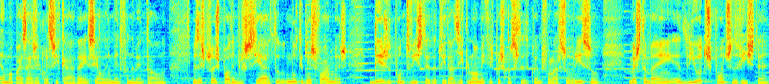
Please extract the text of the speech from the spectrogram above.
é uma paisagem classificada, esse é um elemento fundamental, mas as pessoas podem beneficiar de múltiplas formas, desde o ponto de vista de atividades económicas, depois com certeza que vamos falar sobre isso, mas também de outros pontos de vista,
